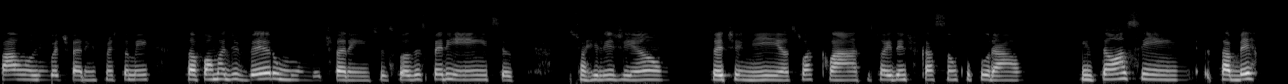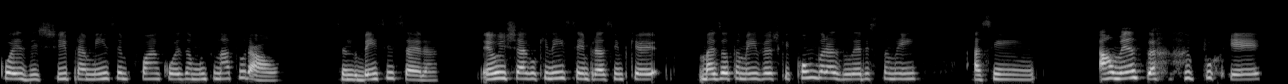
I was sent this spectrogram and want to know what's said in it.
falam língua diferente, mas também sua forma de ver o mundo é diferente, suas experiências, sua religião, sua etnia, sua classe, sua identificação cultural. Então, assim, saber coexistir para mim sempre foi uma coisa muito natural, sendo bem sincera. Eu enxergo que nem sempre é assim, porque mas eu também vejo que como brasileiros também assim aumenta porque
